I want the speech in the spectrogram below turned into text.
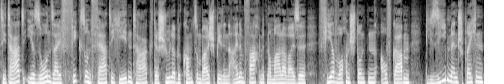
Zitat, Ihr Sohn sei fix und fertig jeden Tag. Der Schüler bekommt zum Beispiel in einem Fach mit normalerweise vier Wochenstunden Aufgaben, die sieben entsprechen,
